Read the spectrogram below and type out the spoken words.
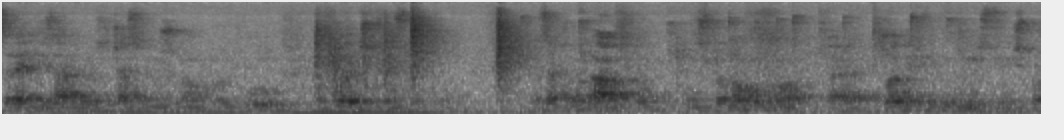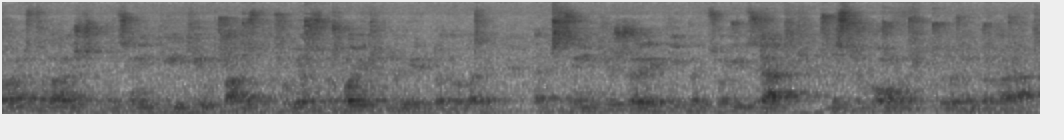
середній заробіток за часом рушного прогулу, виходячи з наступного. Законодавством не встановлено е, жодних відмінностей між правовим становищем працівників, які уклали строкові строкові трудові договори, та працівників, що які працюють за безстроковими трудовими договорами.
